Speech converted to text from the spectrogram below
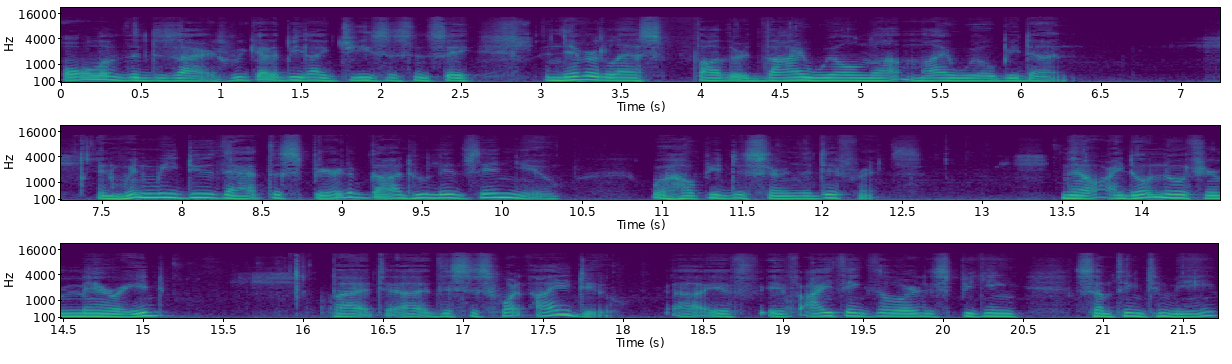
all of the desires. We've got to be like Jesus and say, Nevertheless, Father, thy will, not my will, be done. And when we do that, the Spirit of God who lives in you will help you discern the difference. Now, I don't know if you're married, but uh, this is what I do. Uh, if if I think the Lord is speaking something to me,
